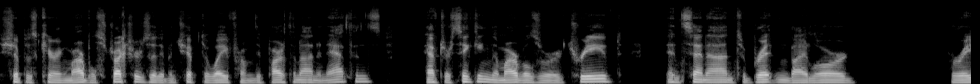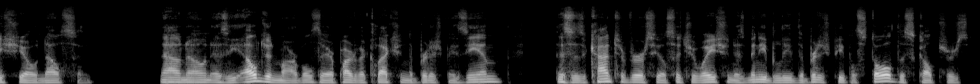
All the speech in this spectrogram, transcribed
The ship was carrying marble structures that had been chipped away from the Parthenon in Athens. After sinking, the marbles were retrieved and sent on to Britain by Lord Horatio Nelson. Now known as the Elgin marbles, they are part of a collection in the British Museum. This is a controversial situation as many believe the British people stole the sculptures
